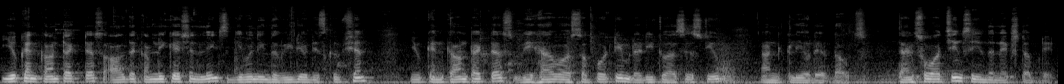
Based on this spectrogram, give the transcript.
you can contact us. All the communication links given in the video description. You can contact us. We have our support team ready to assist you and clear your doubts. Thanks for watching. See you in the next update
